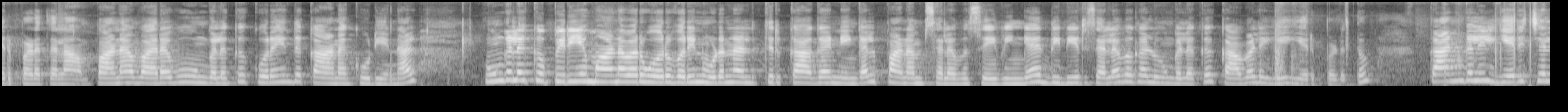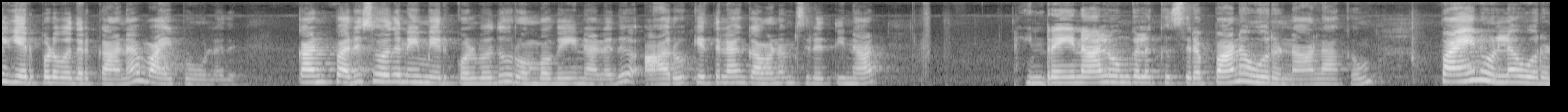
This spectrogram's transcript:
ஏற்படுத்தலாம். பண வரவு உங்களுக்கு குறைந்து காணக்கூடிய நாள். உங்களுக்கு பிரியமானவர் ஒருவரின் உடல்நலத்திற்காக நீங்கள் பணம் செலவு செய்வீங்க. திடீர் செலவுகள் உங்களுக்கு கவலையை ஏற்படுத்தும். கண்களில் எரிச்சல் ஏற்படுவதற்கான வாய்ப்பு உள்ளது. கண் பரிசோதனை மேற்கொள்வது ரொம்பவே நல்லது. ஆரோக்கியத்தில் கவனம் செலுத்தினால் இன்றைய நாள் உங்களுக்கு சிறப்பான ஒரு நாளாகவும் பயனுள்ள ஒரு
